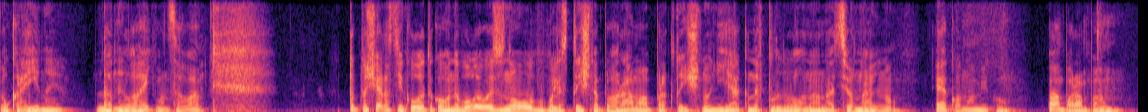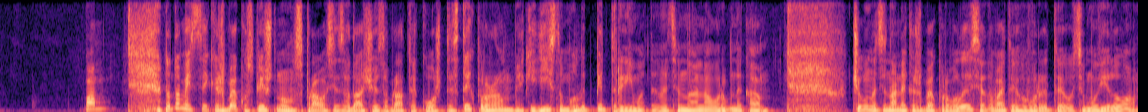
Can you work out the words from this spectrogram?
України Данила Гетьманцева. Тобто, ще раз ніколи такого не було. Ось знову популістична програма практично ніяк не вплинула на національну економіку. Пам-парам-пам. Пам. Натомість цей кешбек успішно справився з задачею забрати кошти з тих програм, які дійсно могли підтримати національного виробника. Чому національний кешбек провалився? Давайте говорити у цьому відео.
